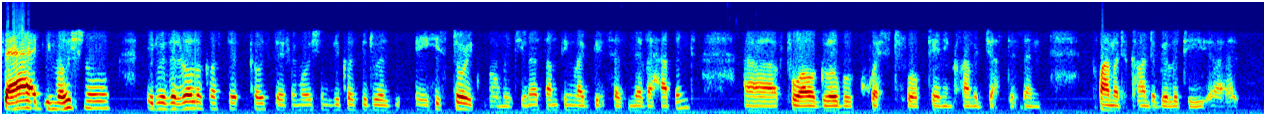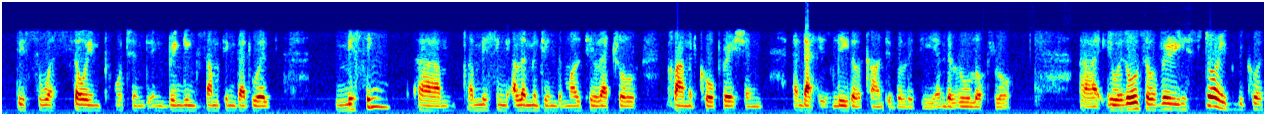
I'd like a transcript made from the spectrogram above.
sad, emotional. It was a roller coaster, coaster of emotions because it was a historic moment. You know, something like this has never happened uh, for our global quest for obtaining climate justice and climate accountability. Uh, this was so important in bringing something that was missing, um, a missing element in the multilateral climate cooperation and that is legal accountability and the rule of law. Uh, it was also very historic because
